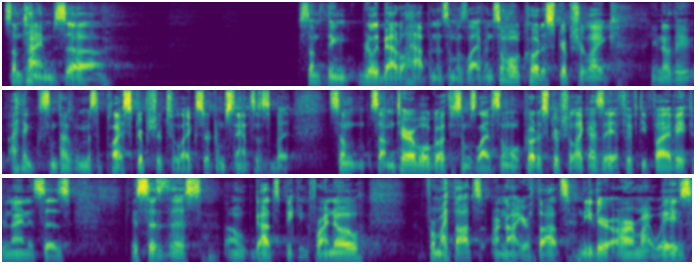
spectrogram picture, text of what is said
Sometimes uh, something really bad will happen in someone's life, and someone will quote a scripture like, you know, they, I think sometimes we misapply scripture to like circumstances, but some, something terrible will go through someone's life. Someone will quote a scripture like Isaiah 55, 8 through 9. It says, it says this, um, God speaking, For I know for my thoughts are not your thoughts, neither are my ways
